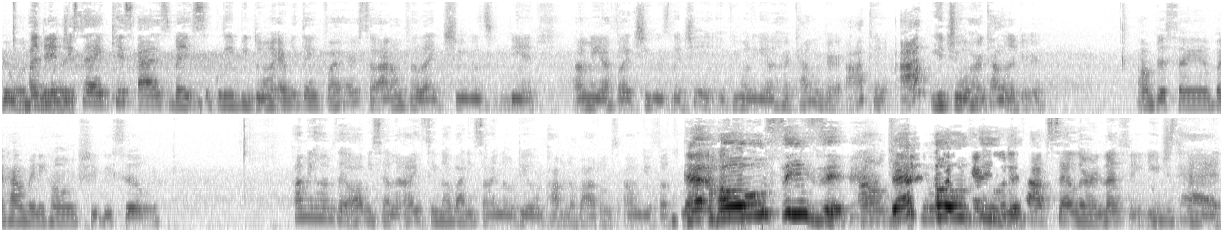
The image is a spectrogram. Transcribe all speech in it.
doing. But did you say Kiss Ass basically be doing everything for her? So I don't feel like she was being. I mean, I feel like she was legit. If you want to get on her calendar, I can. I can get you on her calendar. I'm just saying, but how many homes she be selling? How many homes they all be selling? I ain't seen nobody sign no deal and pop no bottles. I don't give a fuck. That whole season. I don't that care, whole care season. who the top seller or nothing. You just had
